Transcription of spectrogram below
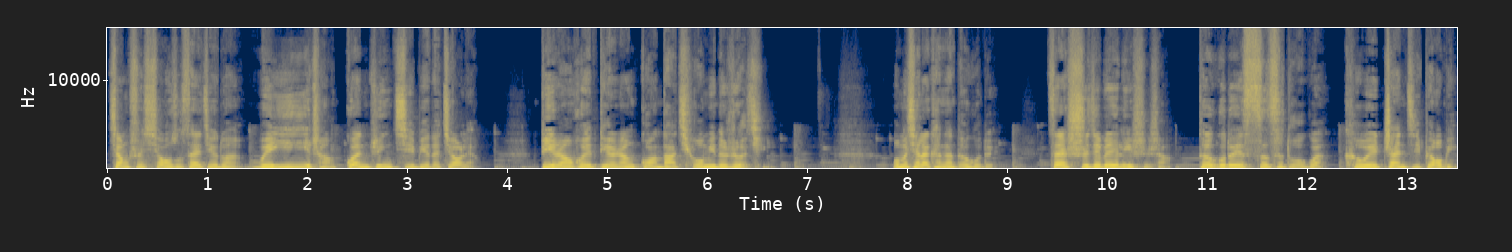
将是小组赛阶段唯一一场冠军级别的较量，必然会点燃广大球迷的热情。我们先来看看德国队，在世界杯历史上，德国队四次夺冠，可谓战绩彪炳。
